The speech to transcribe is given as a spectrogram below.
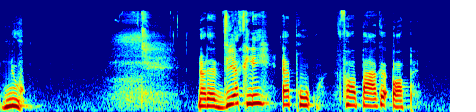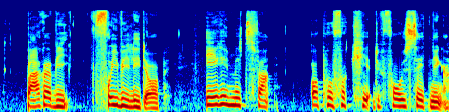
nu. Når der virkelig er brug for at bakke op, bakker vi frivilligt op, ikke med tvang og på forkerte forudsætninger.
